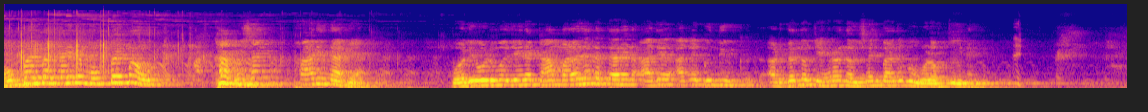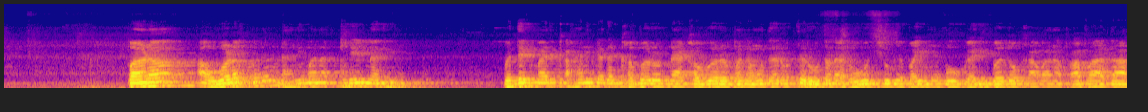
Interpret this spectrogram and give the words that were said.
મુંબઈમાં જઈને મુંબઈમાં આખા ઘુસાઈ ફાડી નાખ્યા. બોલિવૂડમાં જઈને કામ મળે છે ને ત્યારે આજે આજે ગુંદી અડધો તો ચહેરા નવસારી બાજુ કોઈ ઓળખતું નહીં. પણ આ ઓળખ બધા નાની માના ખેલ નથી. બધાને મારી કહાની કદાચ ખબર જ ના ખબર મને હું દર વખતે રોતડા રોજ છું કે ભાઈ હું બહુ ગરીબ હતો, ખાવાના ફાફા હતા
